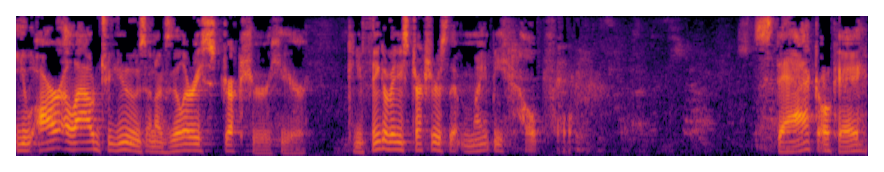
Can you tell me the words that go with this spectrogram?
You are allowed to use an auxiliary structure here. Can you think of any structures that might be helpful? Stack, okay.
